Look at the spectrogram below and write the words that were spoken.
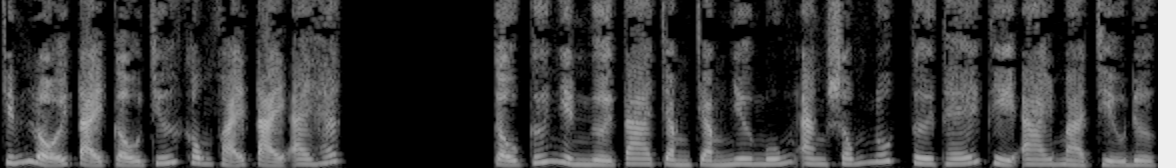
Chính lỗi tại cậu chứ không phải tại ai hết. Cậu cứ nhìn người ta chầm chầm như muốn ăn sống nuốt tươi thế thì ai mà chịu được.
